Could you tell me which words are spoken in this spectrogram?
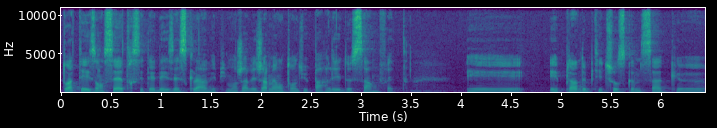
toi, tes ancêtres, c'était des esclaves. Et puis moi, j'avais jamais entendu parler de ça, en fait. Et, et, plein de petites choses comme ça que,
